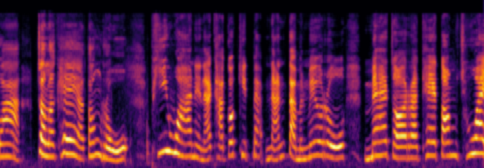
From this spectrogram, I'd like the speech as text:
ว่าจระเข้ต้องรู้ พี่วานเนี่ยนะคะ ก็คิดแบบนั้นแต่มันไม่รู้ แม่จระเข้ต้องช่วย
